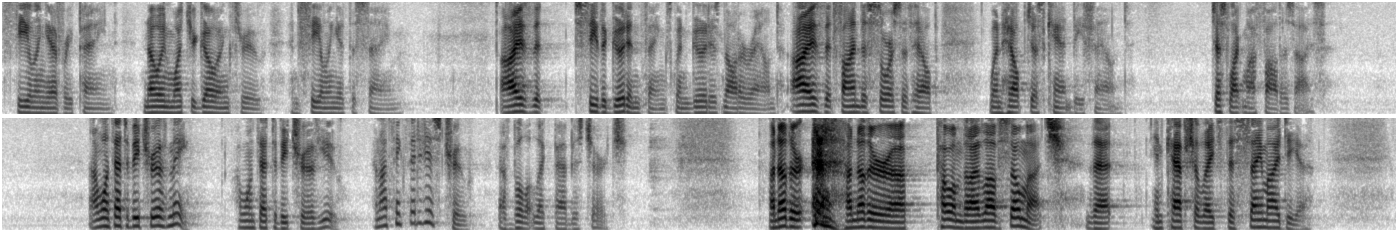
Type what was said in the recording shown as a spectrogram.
feeling every pain, knowing what you're going through and feeling it the same. Eyes that see the good in things when good is not around. Eyes that find the source of help when help just can't be found. Just like my Father's eyes. I want that to be true of me. I want that to be true of you. And I think that it is true of Bullitt Lick Baptist Church. Another, another uh, poem that I love so much that encapsulates this same idea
